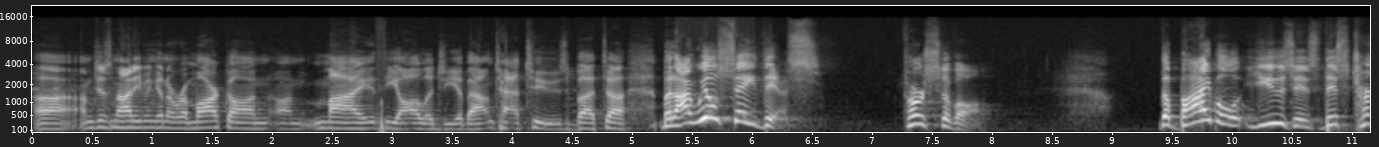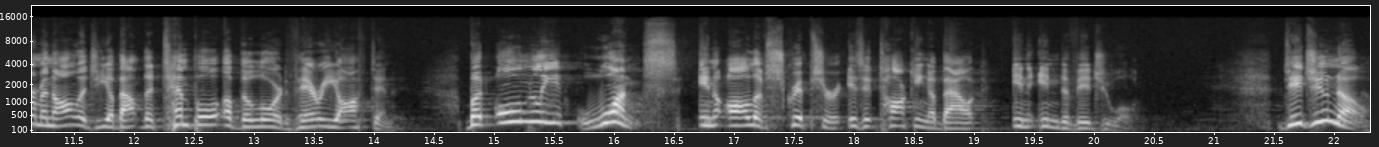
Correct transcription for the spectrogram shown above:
Uh, I'm just not even going to remark on, on my theology about tattoos. But, uh, but I will say this, first of all. The Bible uses this terminology about the temple of the Lord very often, but only once in all of Scripture is it talking about an individual. Did you know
